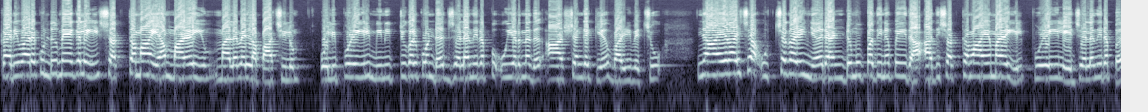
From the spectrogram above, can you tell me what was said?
കരിവാരക്കുണ്ട് മേഖലയിൽ ശക്തമായ മഴയും മലവെള്ളപ്പാച്ചിലും. ഒലിപ്പുഴയിൽ മിനിറ്റുകൾ കൊണ്ട് ജലനിരപ്പ് ഉയർന്നത് ആശങ്കയ്ക്ക് വഴിവെച്ചു. ഞായറാഴ്ച ഉച്ചകഴിഞ്ഞ് രണ്ട് മുപ്പതിന് പെയ്ത അതിശക്തമായ മഴയിൽ പുഴയിലെ ജലനിരപ്പ്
